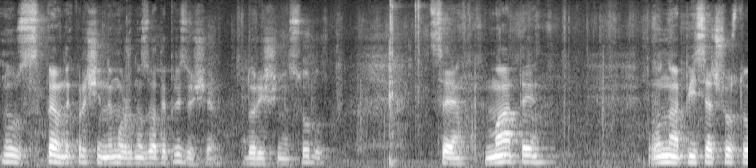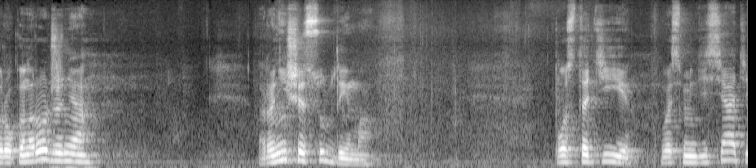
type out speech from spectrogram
ну, з певних причин не можу назвати прізвище до рішення суду. Це мати. Вона 56-го року народження. Раніше судима. По статті 80,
